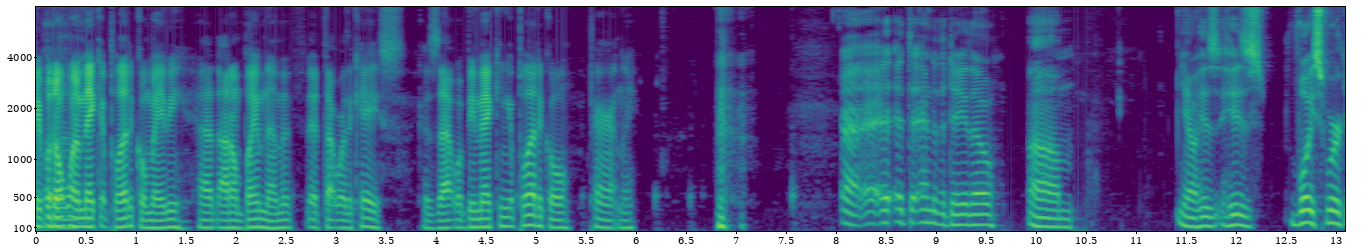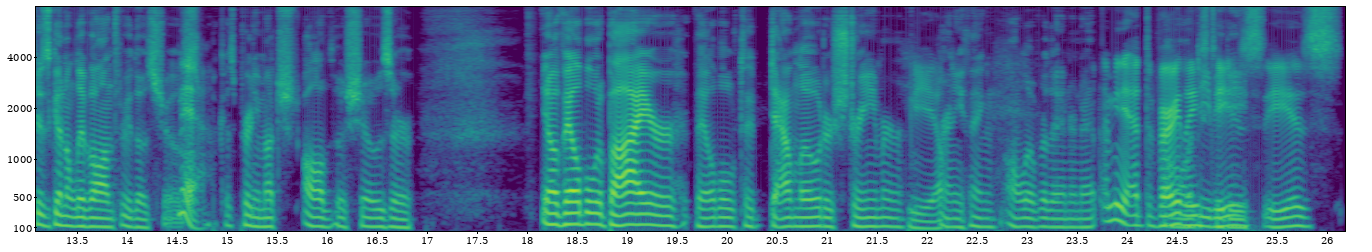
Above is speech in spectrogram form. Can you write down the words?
people don't want to make it political. Maybe I, I don't blame them if if that were the case, because that would be making it political. Apparently, uh, at at the end of the day, though, um, you know his his voice work is going to live on through those shows. Yeah. because pretty much all of those shows are, you know, available to buy or available to download or stream or yeah. or anything all over the internet. I mean, at the very least, he is he is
